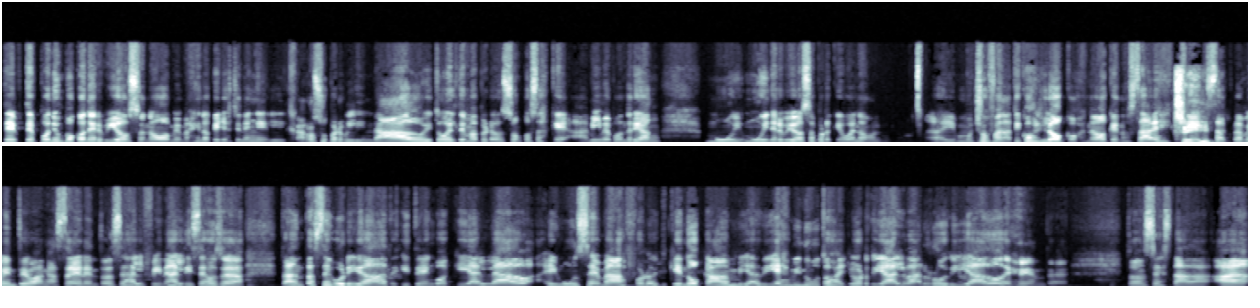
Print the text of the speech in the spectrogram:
te, te pone un poco nervioso, ¿no? Me imagino que ellos tienen el carro súper blindado y todo el tema, pero son cosas que a mí me pondrían muy, muy nervioso porque, bueno, hay muchos fanáticos locos, ¿no? Que no sabes qué exactamente van a hacer. Entonces al final dices, o sea, tanta seguridad y tengo aquí al lado en un semáforo que no cambia 10 minutos a Jordi Alba rodeado de gente. Entonces, nada, ha,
